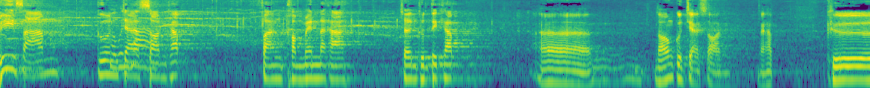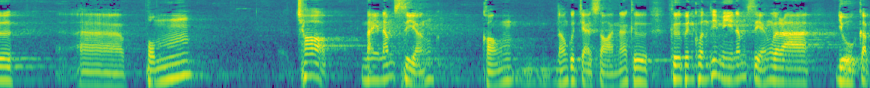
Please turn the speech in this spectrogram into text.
วีสามกุญแจค่ะซอนครับ ฟังคอมเมนต์นะคะ เชิญคุณติ๊กครับน้องกุญแจซอนนะครับ คืออผมชอบในน้ำเสียงของน้องกุญแจสอนนะคือคือเป็นคนที่มีน้ำเสียงเวลาอยู่กับ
